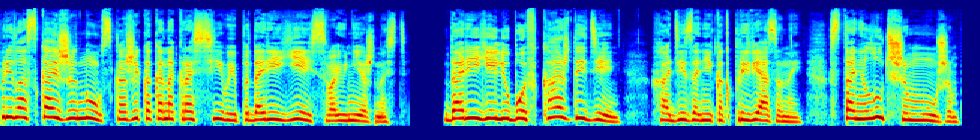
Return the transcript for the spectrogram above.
«Приласкай жену, скажи, как она красива, и подари ей свою нежность. Дари ей любовь каждый день, ходи за ней как привязанный, стань лучшим мужем,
